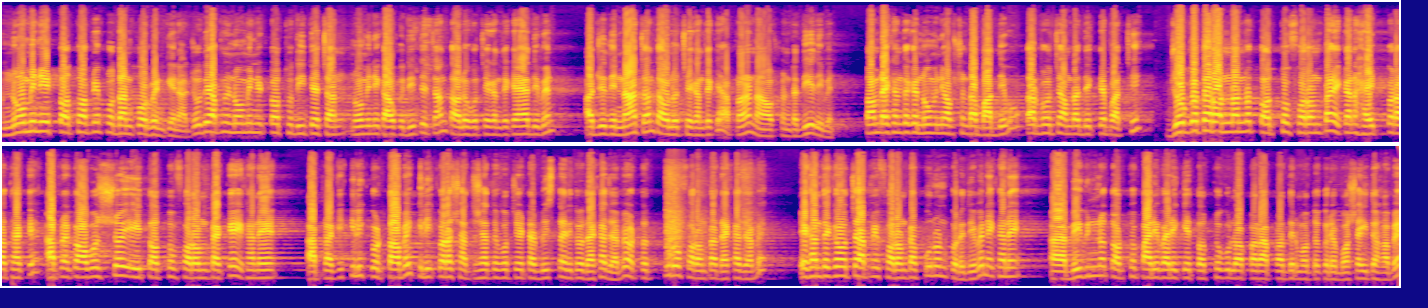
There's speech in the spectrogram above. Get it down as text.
নমিনির তথ্য আপনি প্রদান করবেন কিনা। যদি আপনি নমিনির তথ্য দিতে চান নমিনি কাউকে দিতে চান, তাহলে হচ্ছে এখান থেকে হ্যাঁ দিবেন। আর যদি না চান, তাহলে হচ্ছে এখান থেকে আপনারা না অপশনটা দিয়ে দিবেন। তো আমরা এখান থেকে নমিনি অপশনটা বাদ দিব। তারপর হচ্ছে আমরা দেখতে পাচ্ছি, যোগ্যতার অন্যান্য তথ্য ফর্মটা এখানে হাইড করা থাকে। আপনাকে অবশ্যই এই তথ্য ফর্মটাকে এখানে আপনাকে ক্লিক করতে হবে। ক্লিক করার সাথে সাথে হচ্ছে এটার বিস্তারিত দেখা যাবে। অর্থাৎ পুরো ফর্মটা দেখা যাবে। এখান থেকে হচ্ছে আপনি ফর্মটা পূরণ করে দিবেন। এখানে বিভিন্ন তথ্য, পারিবারিক তথ্যগুলো আপনারা আপনাদের মতো করে বসাইতে হবে।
